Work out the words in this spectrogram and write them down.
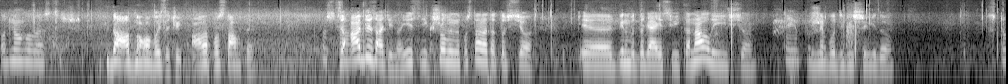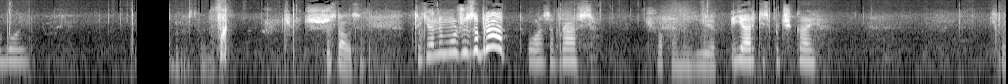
одного вистачить. Да, одного вистачить, але поставте. Це обов'язково. Якщо, ви не поставите, то все. Е, він видаляє свій канал і все. Та я І не пишу буде більше відео. з тобою. Що сталося? То я не можу забрати. О, забрався. Чувак, в мене є. Яркість, почекай. Чекай,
